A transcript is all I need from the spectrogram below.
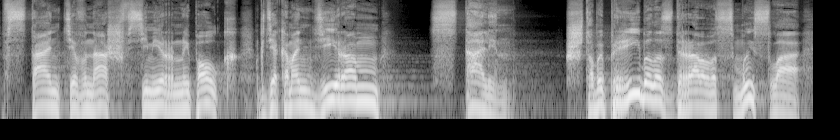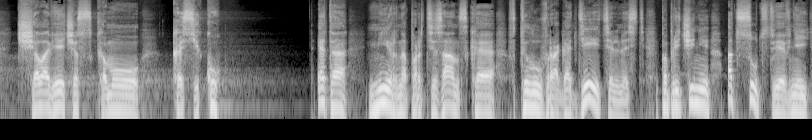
Встаньте в наш всемирный полк, где командиром Сталин, чтобы прибыло здравого смысла человеческому косяку. Это мирно-партизанская в тылу врага деятельность по причине отсутствия в ней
